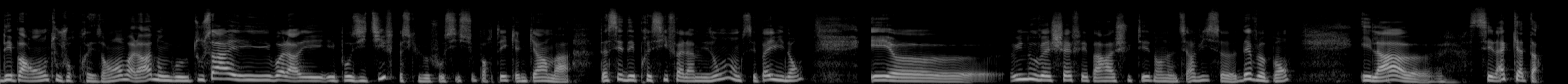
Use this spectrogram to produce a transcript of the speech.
des parents toujours présents, voilà. Donc tout ça est voilà est, positif parce qu'il faut aussi supporter quelqu'un bah, d'assez dépressif à la maison, donc c'est pas évident. Et une nouvelle chef est parachutée dans notre service développement. Et là, c'est la cata.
